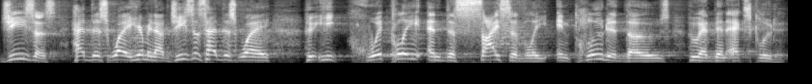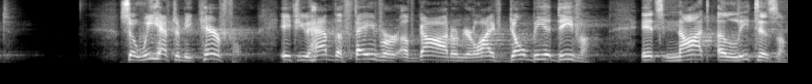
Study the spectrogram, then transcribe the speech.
Jesus had this way, hear me now. Jesus had this way, he quickly and decisively included those who had been excluded. So we have to be careful. If you have the favor of God on your life, don't be a diva. It's not elitism.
